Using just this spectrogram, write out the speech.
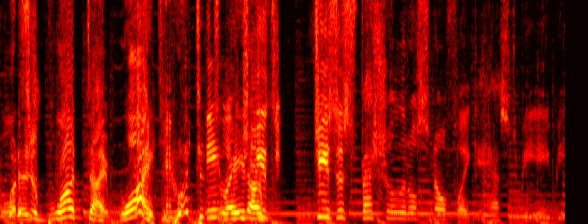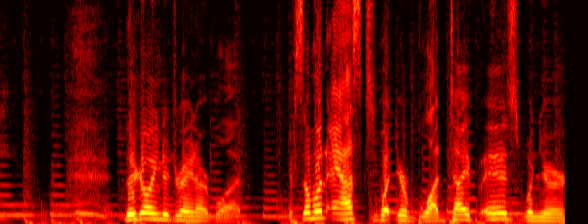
what is your blood type? Why do you want to drain our? she's, she's a special little snowflake. It has to be AB. They're going to drain our blood. If someone asks what your blood type is when you're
